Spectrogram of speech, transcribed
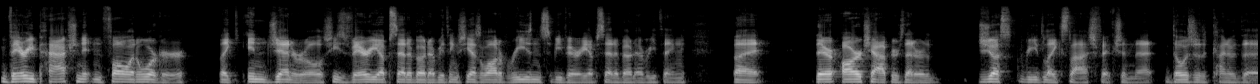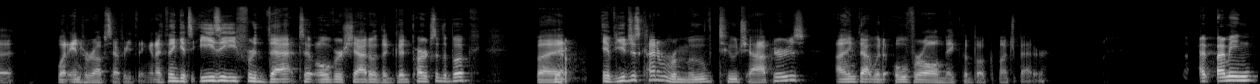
very passionate in Fallen Order, like in general. She's very upset about everything. She has a lot of reasons to be very upset about everything. But there are chapters that are just read like slash fiction that those are the kind of the what interrupts everything. And I think it's easy for that to overshadow the good parts of the book. But Yeah. if you just kind of remove two chapters, I think that would overall make the book much better. I, I mean,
